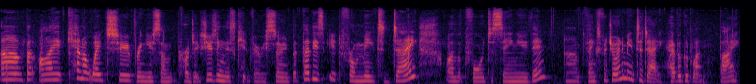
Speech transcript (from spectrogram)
Um, but I cannot wait to bring you some projects using this kit very soon. But that is it from me today. I look forward to seeing you then. Um, thanks for joining me today. Have a good one. Bye.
